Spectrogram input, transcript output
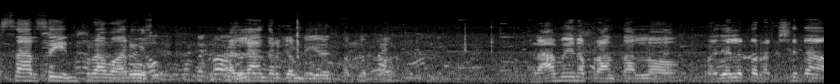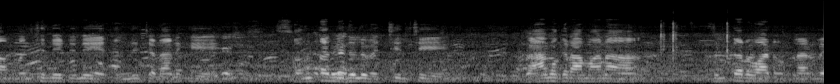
ఎస్ఆర్సి ఇన్ఫ్రా వారు కళ్యాణదుర్గం నియోజకవర్గంలో గ్రామీణ ప్రాంతాల్లో ప్రజలకు రక్షిత మంచినీటిని అందించడానికి సొంత నిధులు వెచ్చించి గ్రామ గ్రామాన ఫిల్టర్ వాటర్ ప్లాంట్లు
